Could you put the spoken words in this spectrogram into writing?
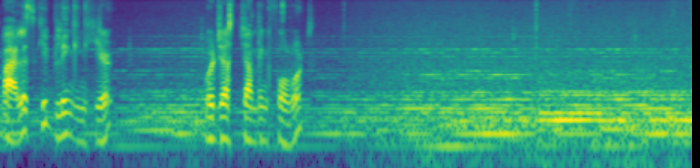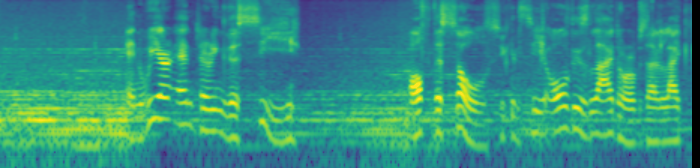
Alright, let's keep blinking here. We're just jumping forward. And we are entering the sea of the souls. You can see all these light orbs are like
